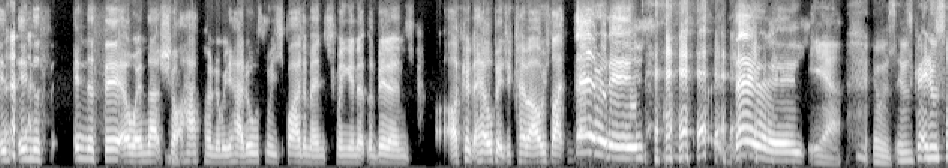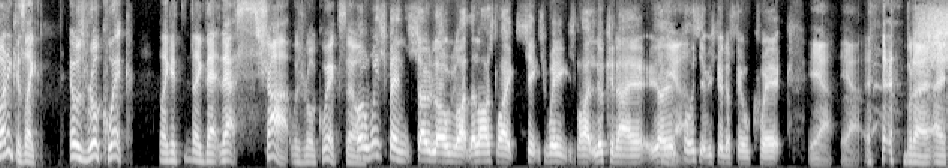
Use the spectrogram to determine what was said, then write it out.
in, in the in the theater when that shot happened and we had all three Spider Men swinging at the villains, I couldn't help it. it. Just came out. I was like, "There it is! There it is!" yeah, it was it was great. And it was funny because like it was real quick. Like it like that that shot was real quick. So Well, we spent so long, like the last like six weeks, like looking at it. You know, Yeah. Of course, it was going to feel quick. yeah, yeah. but I, I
